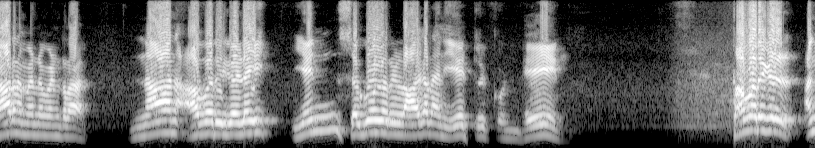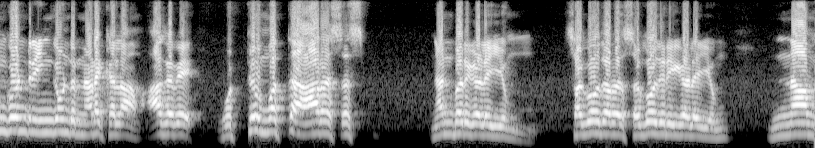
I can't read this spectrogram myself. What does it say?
காரணம் என்னவென்றால் நான் அவர்களை என் சகோதரர்களாக நான் ஏற்றுக்கொண்டேன். தவறுகள் அங்கொன்று இங்கொன்று நடக்கலாம். ஆகவே ஒட்டுமொத்த ஆர்எஸ்எஸ் நண்பர்களையும் சகோதர சகோதரிகளையும் நாம்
